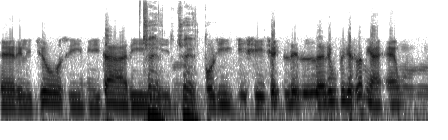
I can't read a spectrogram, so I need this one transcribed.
eh, religiosi, militari, certo, certo. politici. Cioè, la Repubblica Islamica è un,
